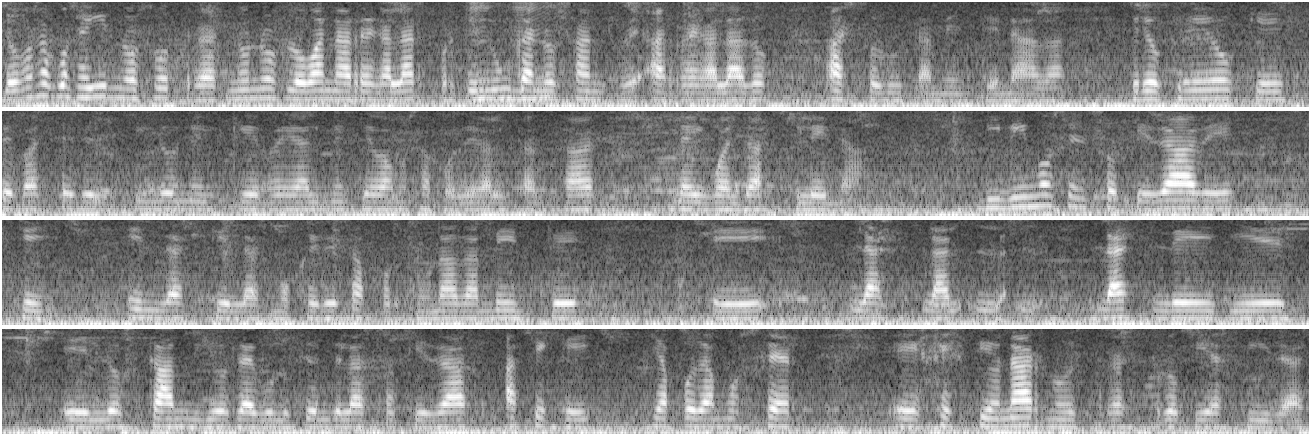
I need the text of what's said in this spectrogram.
lo vamos a conseguir nosotras, no nos lo van a regalar porque nunca nos han regalado absolutamente nada. Pero creo que este va a ser el siglo en el que realmente vamos a poder alcanzar la igualdad plena. Vivimos en sociedades que, en las que las mujeres afortunadamente eh, las, leyes, eh, los cambios, la evolución de la sociedad hace que ya podamos ser, eh, gestionar nuestras propias vidas,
